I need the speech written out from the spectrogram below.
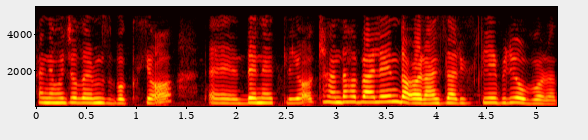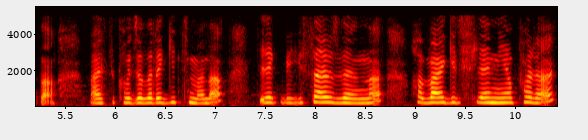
Hani hocalarımız bakıyor, e, denetliyor. Kendi haberlerini de öğrenciler yükleyebiliyor bu arada. Artık hocalara gitmeden direkt bilgisayar üzerinden haber girişlerini yaparak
